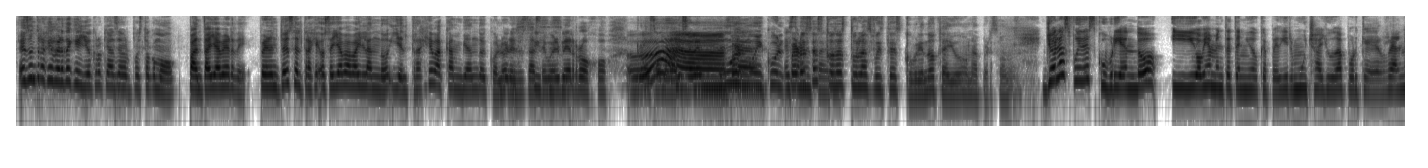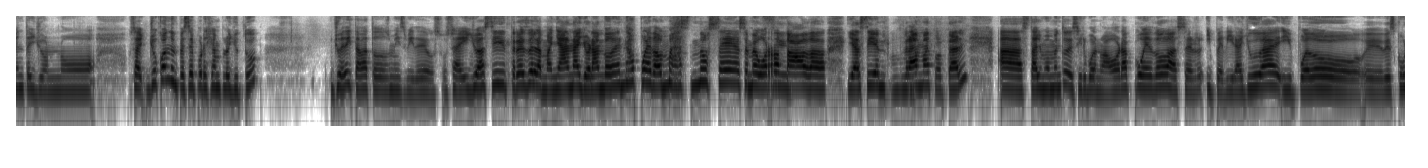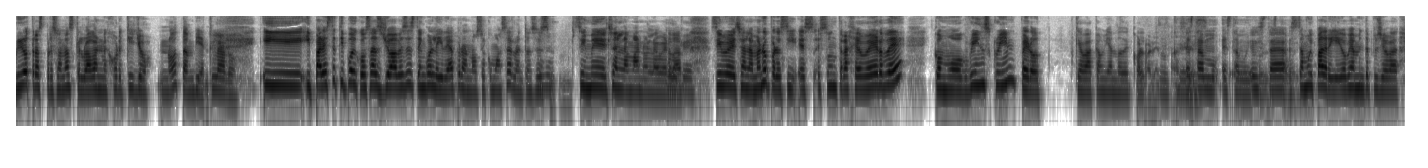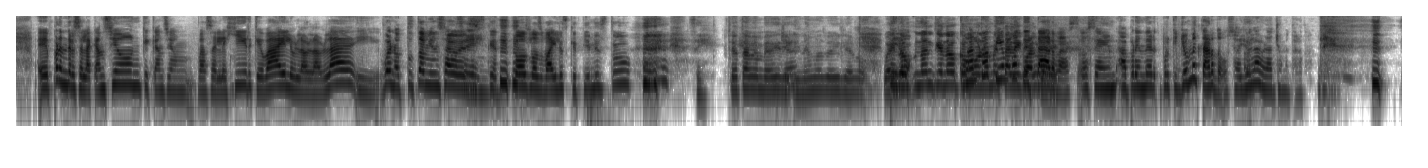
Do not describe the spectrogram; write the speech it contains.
Es un traje verde que yo creo que has de haber puesto como pantalla verde. Pero entonces el traje, o sea, ella va bailando y el traje va cambiando de colores. O sea, Sí, se sí, vuelve sí. rojo, rosa, morado, y se ve muy, muy cool. está Pero esas padre. cosas tú las fuiste descubriendo o te ayuda una persona. Yo las fui descubriendo y obviamente he tenido que pedir mucha ayuda porque realmente yo no, o sea, yo cuando empecé, por ejemplo, YouTube, yo editaba todos mis videos, o sea, y yo así, 3 de la mañana llorando de no puedo más, no sé, se me borró Sí. todo, y así en drama total, hasta el momento de decir, bueno, ahora puedo hacer y pedir ayuda y puedo eh, descubrir otras personas que lo hagan mejor que yo, ¿no? También. Claro. Y, y para este tipo de cosas yo a veces tengo la idea, pero no sé cómo hacerlo. Entonces sí me echan la mano, la verdad. Sí me echan la mano, pero sí, es, es un traje verde como green screen, pero que va cambiando de color. Entonces, Está, mu- está muy cool. Está, está muy padre y obviamente pues lleva eh, prenderse la canción, qué canción vas a elegir, qué baile, bla, bla, bla. Y bueno, tú también sabes Sí. que todos los bailes que tienes tú. Sí. Yo también veo y, y nada más veo y le hago. Pero, no, no entiendo cómo ¿Cuánto no me tiempo sale te igual, güey. tardas? O sea, en aprender, porque yo me tardo, o sea, yo la verdad yo me tardo.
